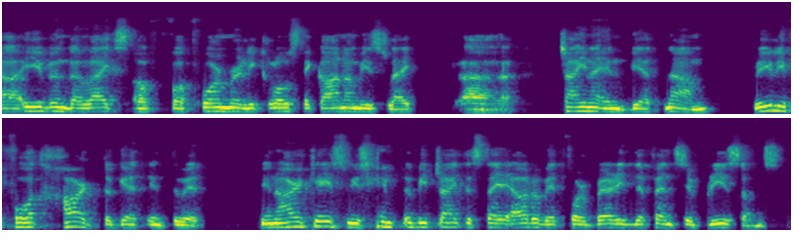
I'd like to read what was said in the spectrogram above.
uh, even the likes of uh, formerly closed economies like uh, China and Vietnam really fought hard to get into it. In our case, we seem to be trying to stay out of it for very defensive reasons,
